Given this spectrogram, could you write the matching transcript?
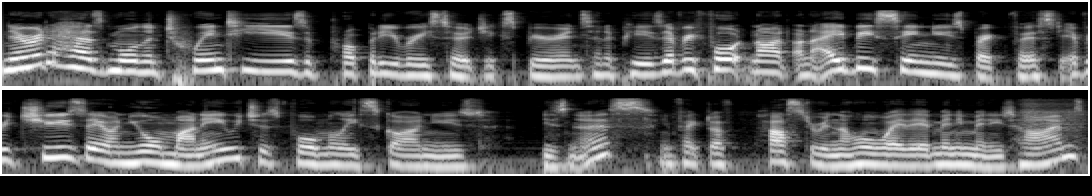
Nerida has more than 20 years of property research experience and appears every fortnight on ABC News Breakfast, every Tuesday on Your Money, which is formerly Sky News business. In fact, I've passed her in the hallway there many, many times.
